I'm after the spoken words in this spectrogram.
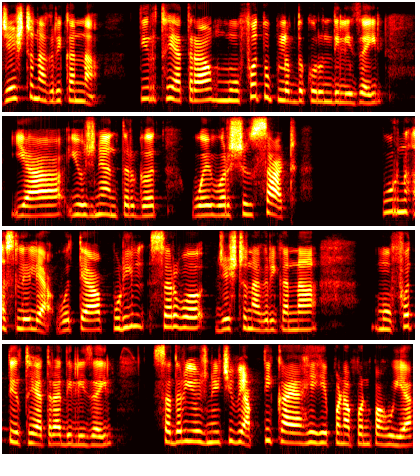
ज्येष्ठ नागरिकांना तीर्थयात्रा मोफत उपलब्ध करून दिली जाईल. या योजनेअंतर्गत वय वर्ष साठ पूर्ण असलेल्या व त्या पुढील सर्व ज्येष्ठ नागरिकांना मोफत तीर्थयात्रा दिली जाईल. सदर योजनेची व्याप्ती काय आहे हे पण आपण पाहूया.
